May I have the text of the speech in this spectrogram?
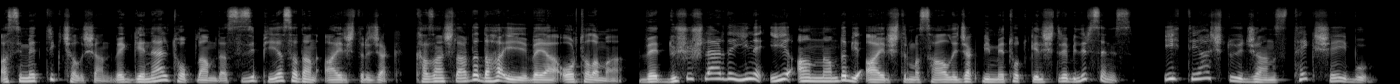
asimetrik çalışan ve genel toplamda sizi piyasadan ayrıştıracak, kazançlarda daha iyi veya ortalama ve düşüşlerde yine iyi anlamda bir ayrıştırma sağlayacak bir metot geliştirebilirseniz, ihtiyaç duyacağınız tek şey bu.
